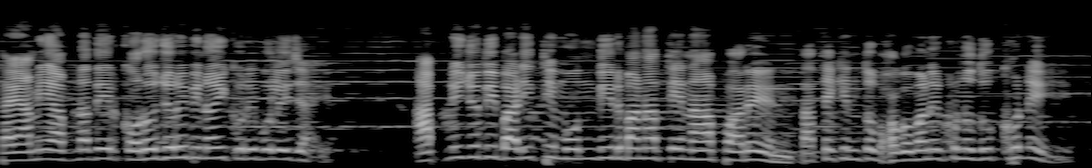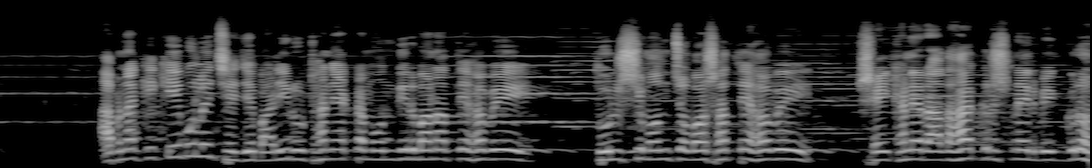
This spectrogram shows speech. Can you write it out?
তাই আমি আপনাদের করজোরে বিনয় করে বলে যাই, আপনি যদি বাড়িতে মন্দির বানাতে না পারেন, তাতে কিন্তু ভগবানের কোনো দুঃখ নেই। আপনাকে কে বলেছে যে বাড়ির উঠানে একটা মন্দির বানাতে হবে? তুলসী মঞ্চ বসাতে হবে, সেইখানে রাধা কৃষ্ণের বিগ্রহ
